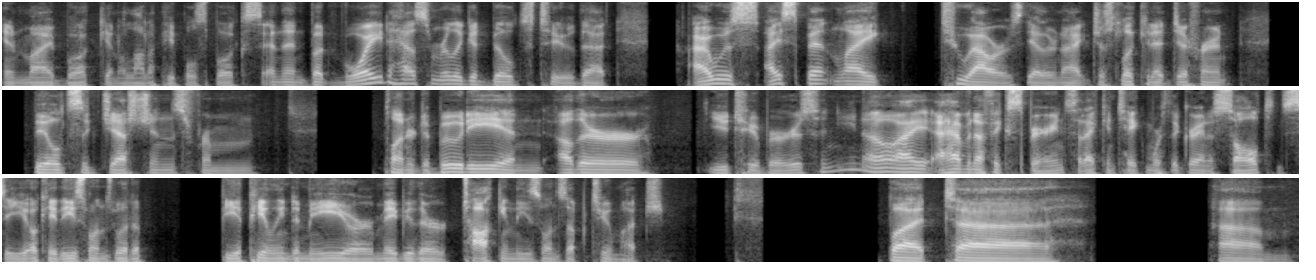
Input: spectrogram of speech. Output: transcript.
in my book and a lot of people's books. And then, but Void has some really good builds too. That I was, I spent like two hours the other night just looking at different build suggestions from Plunder to Booty and other YouTubers. And, you know, I, I have enough experience that I can take them with a grain of salt and see, okay, these ones would be appealing to me, or maybe they're talking these ones up too much. But, uh, um,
